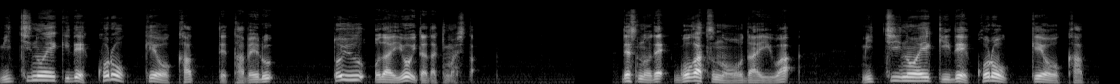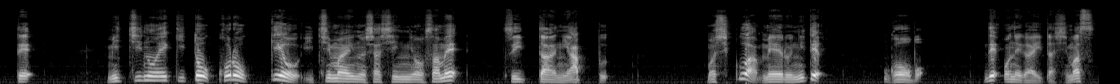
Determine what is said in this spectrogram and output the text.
道の駅でコロッケを買って食べるというお題をいただきました。ですので、5月のお題は、道の駅でコロッケを買って、道の駅とコロッケを1枚の写真に収め、ツイッターにアップ、もしくはメールにてご応募でお願いいたします。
